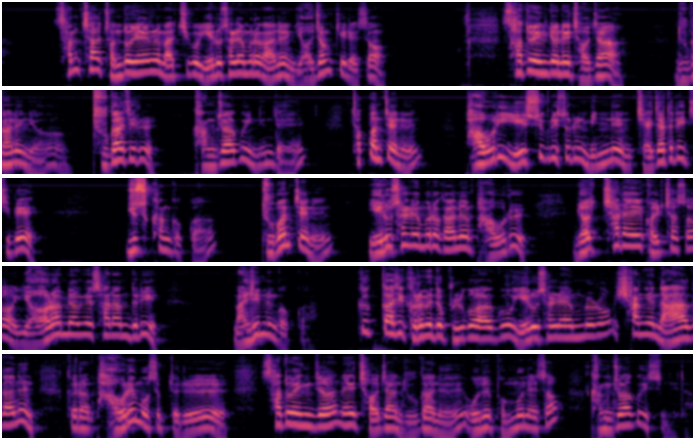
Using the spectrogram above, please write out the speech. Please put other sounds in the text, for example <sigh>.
3차 전도 여행을 마치고 예루살렘으로 가는 여정길에서 사도행전의 저자 누가는요. 두 가지를 강조하고 있는데 첫 번째는 바울이 예수 그리스도를 믿는 제자들의 집에 유숙한 것과 두 번째는 예루살렘으로 가는 바울을 몇 차례에 걸쳐서 여러 명의 사람들이 말리는 것과 끝까지 그럼에도 불구하고 예루살렘으로 향해 나아가는 그런 바울의 모습들을 사도행전의 저자 누가는 오늘 본문에서 강조하고 있습니다.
